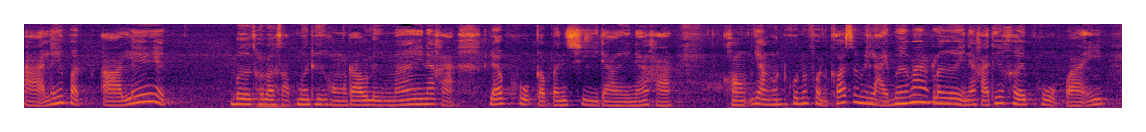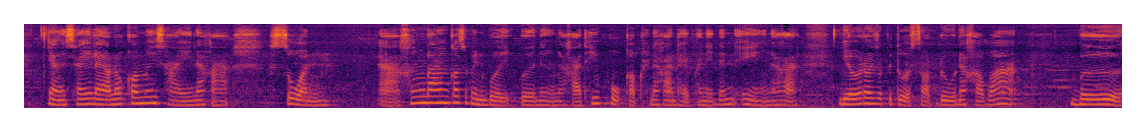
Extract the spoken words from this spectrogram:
อ่าเลขบัตรอ่าเลขเบอร์โทรศัพท์มือถือของเราหรือไม่นะคะ แล้วผูกกับบัญชีใดนะคะ ของอย่างคุณคุณฝนก็จะมีหลายเบอร์มากเลยนะคะ ที่เคยผูกไว้อย่างใช้แล้วแล้วก็ไม่ใช้นะคะ ส่วน ข้างล่างก็จะเป็นเบอร์อีกเบอร์หนึ่งนะคะ ที่ผูกกับธนาคารไทยพาณิชย์นั่นเองนะคะ เดี๋ยวเราจะไปตรวจสอบดูนะคะว่า เบอร์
